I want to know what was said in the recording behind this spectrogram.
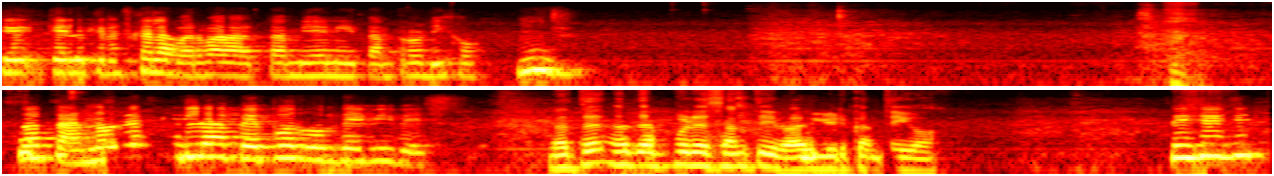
que, que le crezca la barba también y tan prolijo. Nota, no decirle a Pepo dónde vives. no, te, no te apures, Santi, va a vivir contigo. Sí, sí, sí.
